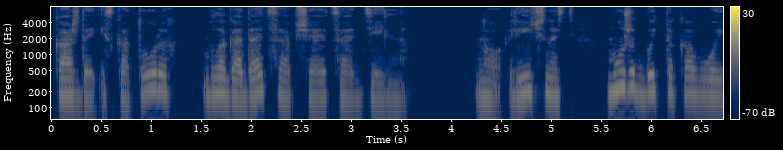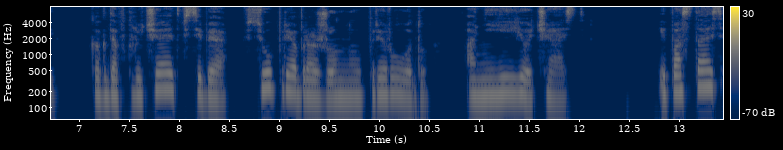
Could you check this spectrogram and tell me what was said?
каждая из которых благодать сообщается отдельно. Но личность может быть таковой, когда включает в себя всю преображенную природу, а не ее часть. Ипостась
